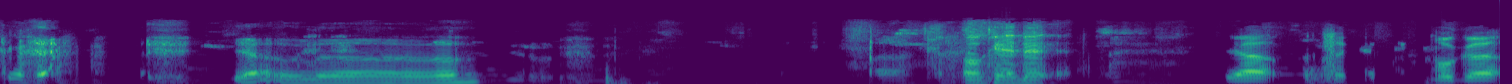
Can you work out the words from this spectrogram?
Ya Allah. Oke deh. Ya, saya semoga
